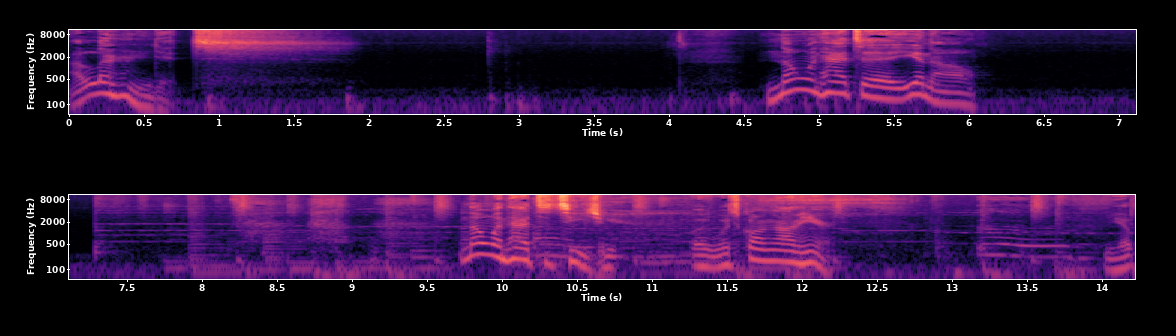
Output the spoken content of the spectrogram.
I learned it. No one had to, you know. No one had to teach me. Wait, what's going on here? Yep.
